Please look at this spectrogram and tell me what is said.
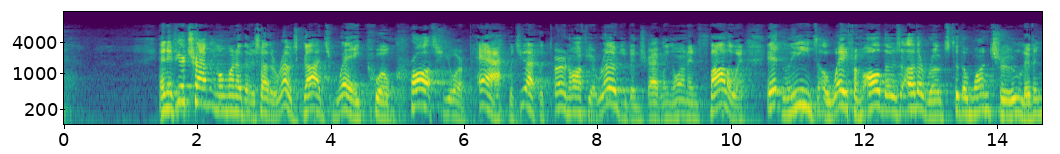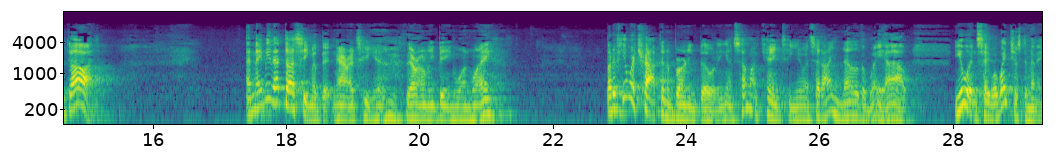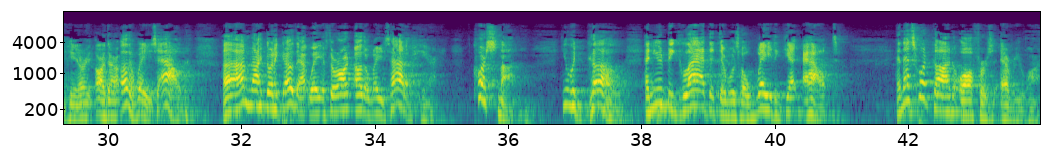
And if you're traveling on one of those other roads, God's way will cross your path, but you have to turn off your road you've been traveling on and follow it. It leads away from all those other roads to the one true living God. And maybe that does seem a bit narrow to you, there only being one way. But if you were trapped in a burning building and someone came to you and said, I know the way out, you wouldn't say, well, wait just a minute here. Are there other ways out? Uh, I'm not going to go that way if there aren't other ways out of here. Of course not. You would go and you'd be glad that there was a way to get out. And that's what God offers everyone.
